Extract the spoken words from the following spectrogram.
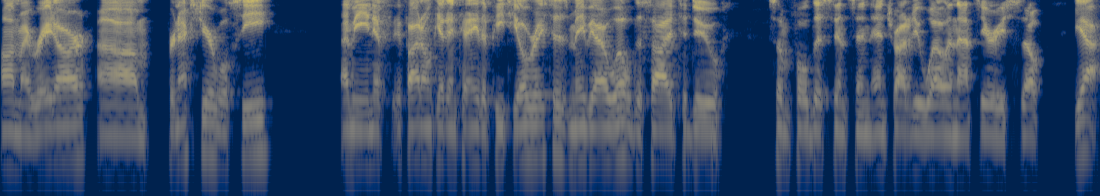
on my radar. Um, for next year, we'll see. I mean, if, if I don't get into any of the PTO races, maybe I will decide to do some full distance and, and try to do well in that series. So yeah,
